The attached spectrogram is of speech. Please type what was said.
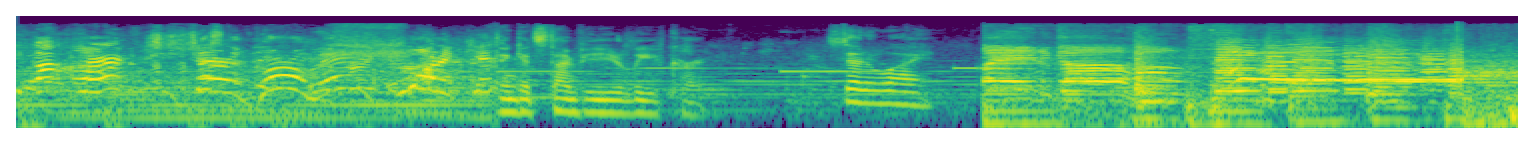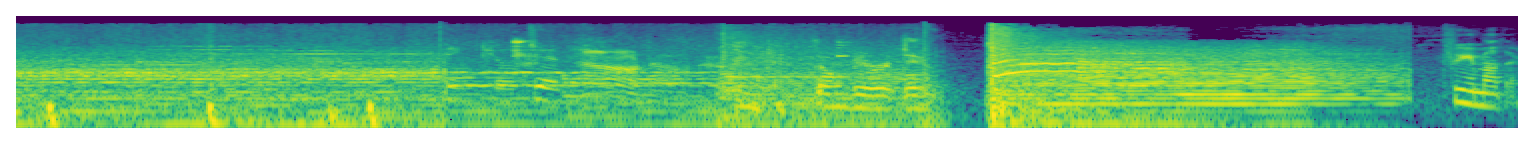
You got hurt? She's just a girl, man. You want a I kid? think it's time for you to leave, Kurt. So do I. Don't be ridiculous. For your mother.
